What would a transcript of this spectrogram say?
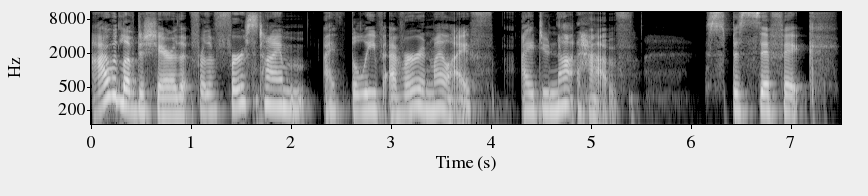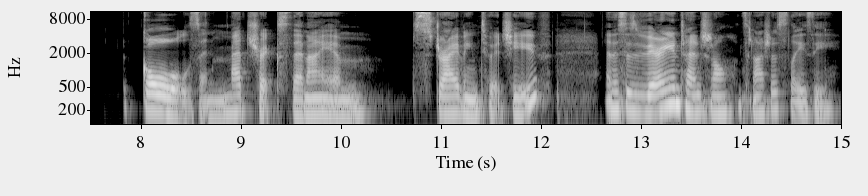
I would love to share that for the first time, I believe ever in my life, I do not have specific goals and metrics that I am striving to achieve. And this is very intentional, it's not just lazy.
